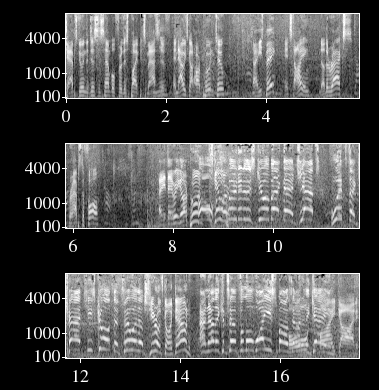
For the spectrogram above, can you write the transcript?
Jab's doing the disassemble for this pipe. It's massive. Mm-hmm. And now he's got Harpoon too. Now he's big. It's dying. Another Rax. Perhaps the fall. Hey, there we go. Harpoon, oh, skewer. Harpoon into the skewer back there. Jabz with the catch. He's caught the two of them. Shiro's going down. And now they can turn for more. Why he smiles out of Oh the game? Oh, my god.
